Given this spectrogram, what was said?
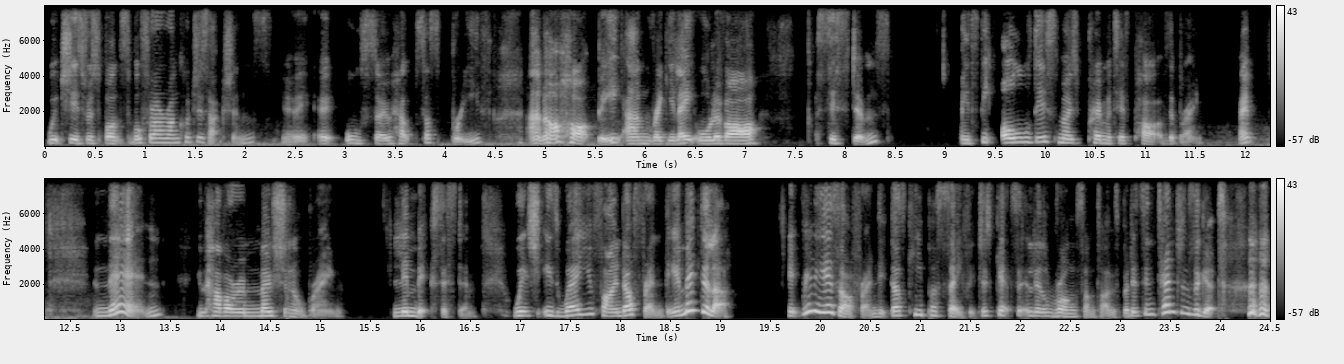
which is responsible for our unconscious actions. You know, it, it also helps us breathe and our heartbeat and regulate all of our systems. It's the oldest, most primitive part of the brain, right? And then you have our emotional brain, limbic system, which is where you find our friend, the amygdala. It really is our friend. It does keep us safe. It just gets it a little wrong sometimes, but its intentions are good.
